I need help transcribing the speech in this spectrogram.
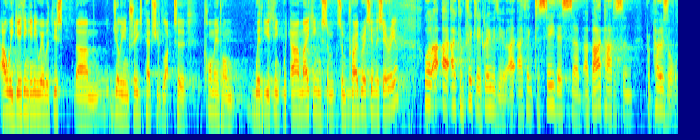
are we getting anywhere with this? Um, Gillian Triggs, perhaps you'd like to comment on whether you think we are making some, some progress in this area? Well, I, I completely agree with you. I, I think to see this uh, a bipartisan proposal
